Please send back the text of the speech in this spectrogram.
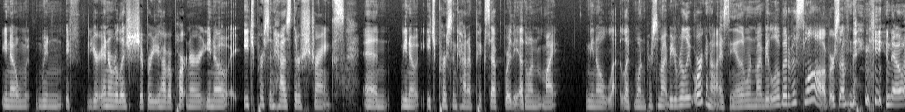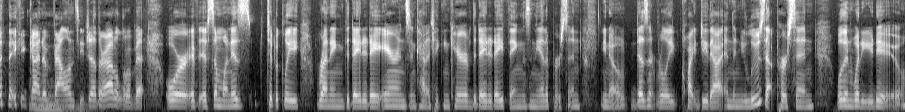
you know, when if you're in a relationship or you have a partner, you know, each person has their strengths, and you know, each person kind of picks up where the other one might you know, like one person might be really organized, and the other one might be a little bit of a slob or something, you know, and they could kind of mm-hmm. balance each other out a little bit. Or if, if someone is typically running the day to day errands and kind of taking care of the day to day things, and the other person, you know, doesn't really quite do that, and then you lose that person, well, then what do you do?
